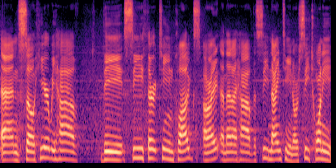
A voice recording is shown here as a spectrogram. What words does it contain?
And so here we have the C13 plugs, all right? And then I have the C19 or C20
